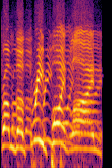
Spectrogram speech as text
from the three-point line,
